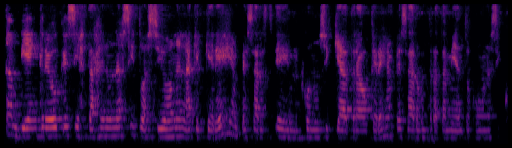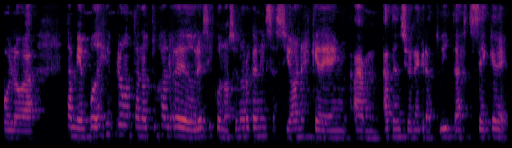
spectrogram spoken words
también creo que si estás en una situación en la que querés empezar em, con un psiquiatra o querés empezar un tratamiento con una psicóloga, también puedes ir preguntando a tus alrededores si conocen organizaciones que den atenciones gratuitas. Sé que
